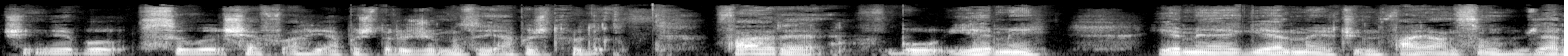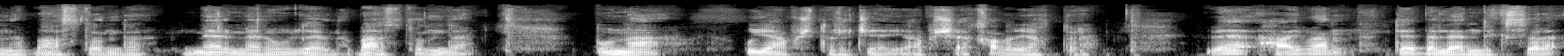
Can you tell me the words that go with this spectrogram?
Şimdi bu sıvı şeffaf yapıştırıcımızı yapıştırdık. Fare bu yemi yemeğe gelmek için fayansın üzerine bastığında, mermerin üzerine bastığında buna bu yapıştırıcıya yapışa kalacaktır. Ve hayvan debelendik sıra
